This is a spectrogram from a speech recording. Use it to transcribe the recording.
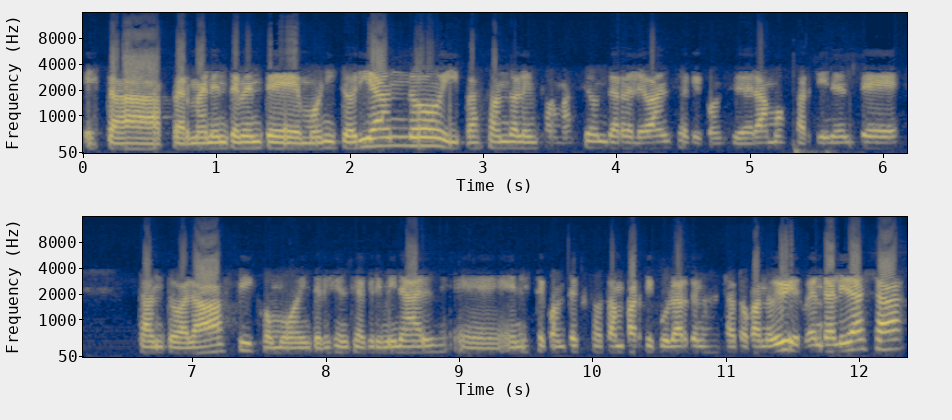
está permanentemente monitoreando y pasando la información de relevancia que consideramos pertinente tanto a la AFI como a inteligencia criminal eh, en este contexto tan particular que nos está tocando vivir. En realidad ya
